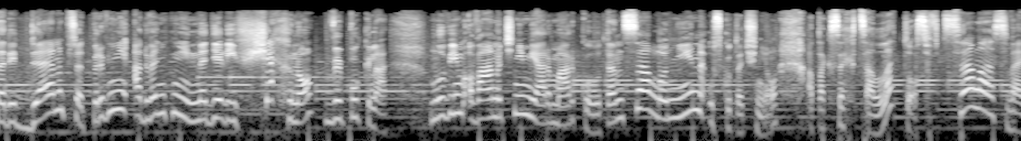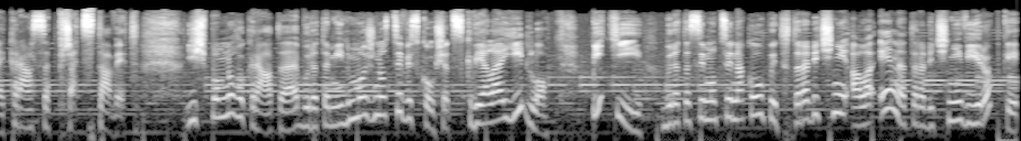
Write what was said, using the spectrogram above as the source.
tedy den před první adventní nedělí, všechno vypukne. Mluvím o vánočním jarmarku. Ten se loni neuskutečnil a tak se chce letos v celé své kráse představit. Již po mnohokráté budete mít možnost si vyzkoušet skvělé jídlo. Pití budete si moci nakoupit tradiční, ale i netradiční výrobky.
